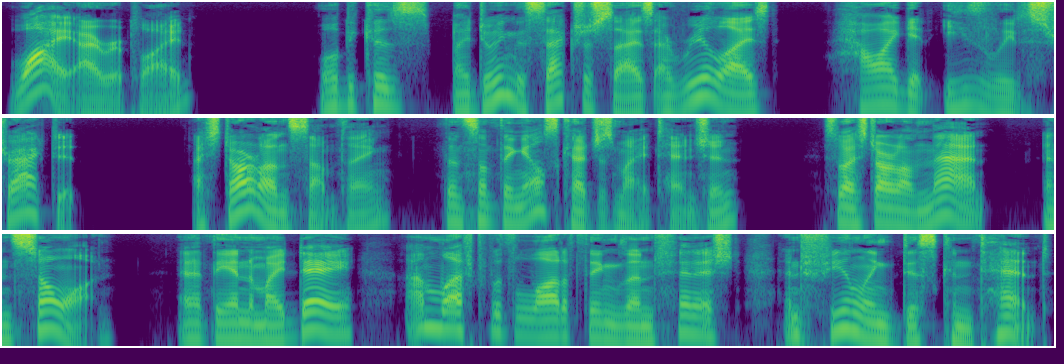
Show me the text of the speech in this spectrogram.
Why? I replied. Well, because by doing this exercise, I realized how I get easily distracted. I start on something, then something else catches my attention, so I start on that, and so on. And at the end of my day, I'm left with a lot of things unfinished and feeling discontent.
